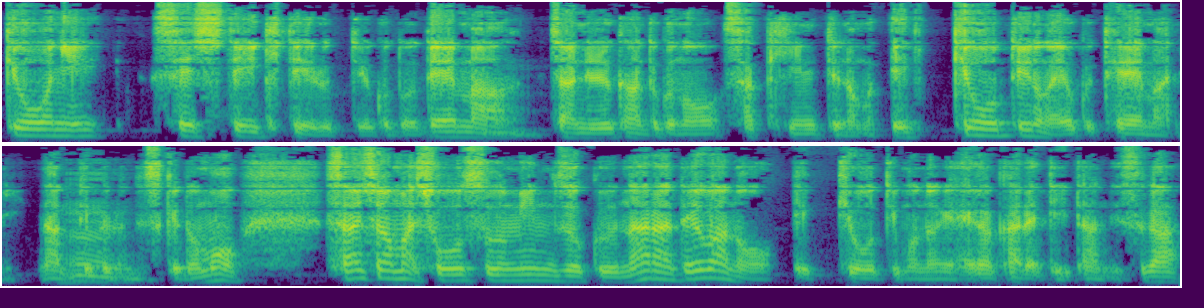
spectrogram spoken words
境に接して生きているっていうことで、まあ、うん。チャンリル監督の作品っていうのは、越境っていうのがよくテーマになってくるんですけども、最初はまあ少数民族ならではの越境っていうものが描かれていたんですが、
